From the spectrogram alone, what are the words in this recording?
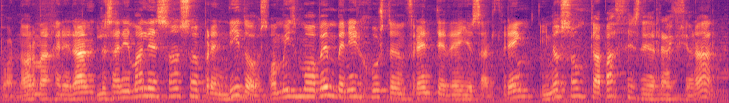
Por norma general, los animales son sorprendidos o mismo ven venir justo enfrente de ellos al tren y no son capaces de reaccionar.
